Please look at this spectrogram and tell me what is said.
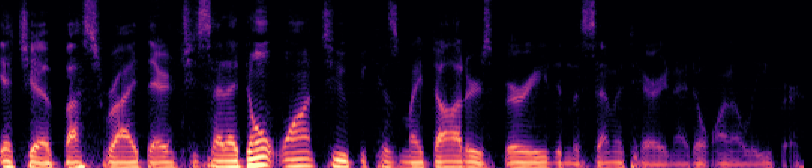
get you a bus ride there. And she said, I don't want to because my daughter's buried in the cemetery and I don't want to leave her.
